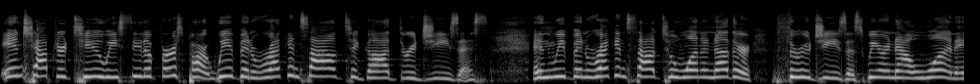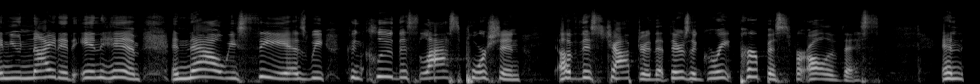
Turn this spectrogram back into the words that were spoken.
in chapter 2, we see the first part. We've been reconciled to God through Jesus, and we've been reconciled to one another through Jesus. We are now one and united in Him. And now we see as we we conclude this last portion of this chapter that there's a great purpose for all of this. And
